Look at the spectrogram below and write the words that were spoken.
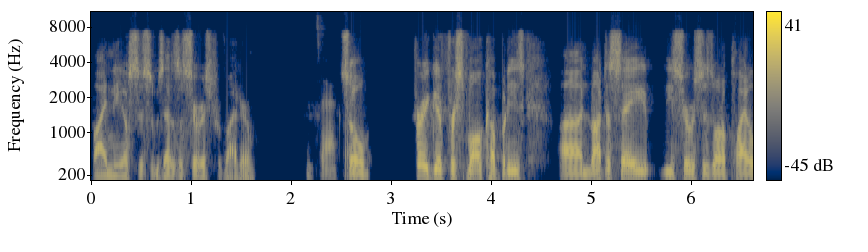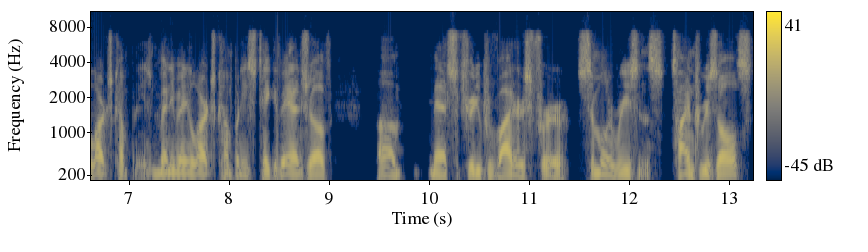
by Neosystems as a service provider. Exactly. So very good for small companies. Uh, not to say these services don't apply to large companies. Many, many large companies take advantage of um, managed security providers for similar reasons: time to results,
